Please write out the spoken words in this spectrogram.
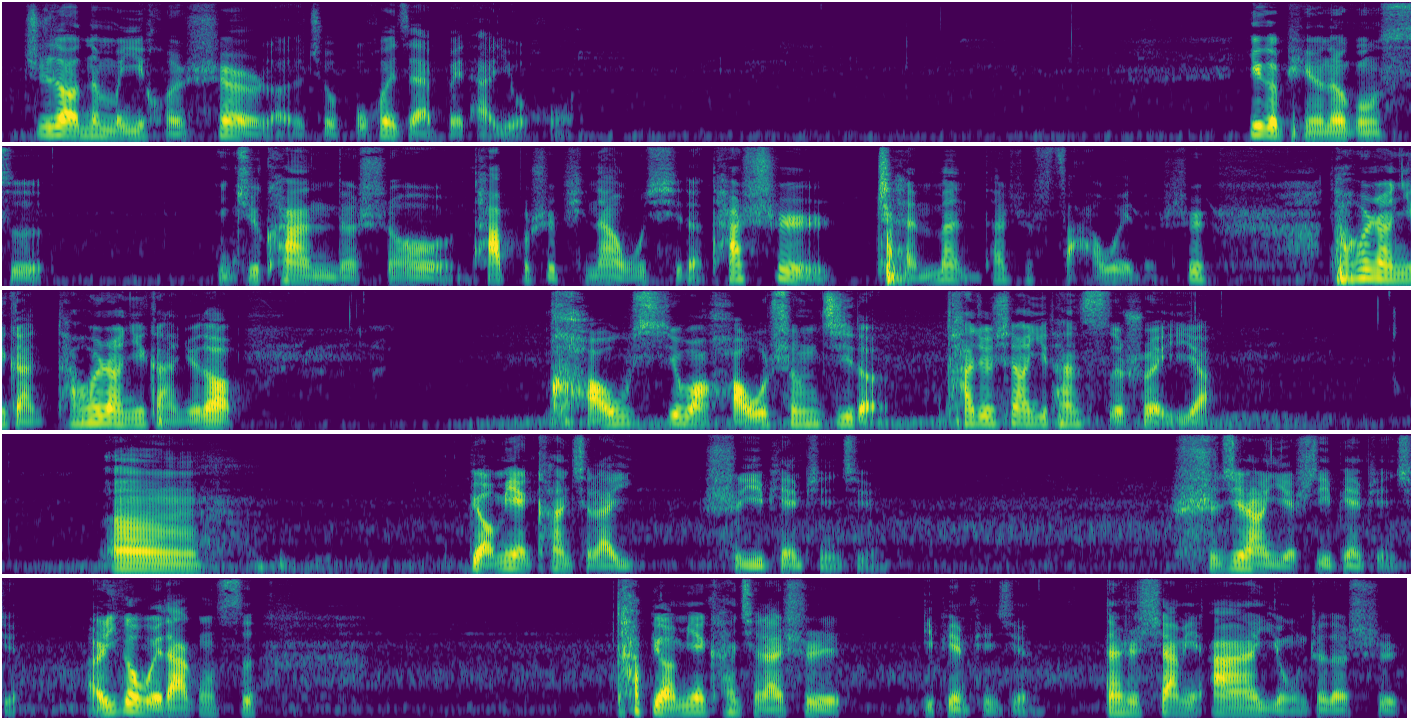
知道那么一回事儿了，就不会再被他诱惑。一个平庸的公司，你去看的时候，它不是平淡无奇的，它是。沉闷，它是乏味的，是它会让你感，它会让你感觉到毫无希望、毫无生机的。它就像一潭死水一样，嗯，表面看起来是一片平静，实际上也是一片平静。而一个伟大公司，它表面看起来是一片平静，但是下面暗暗涌着的是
